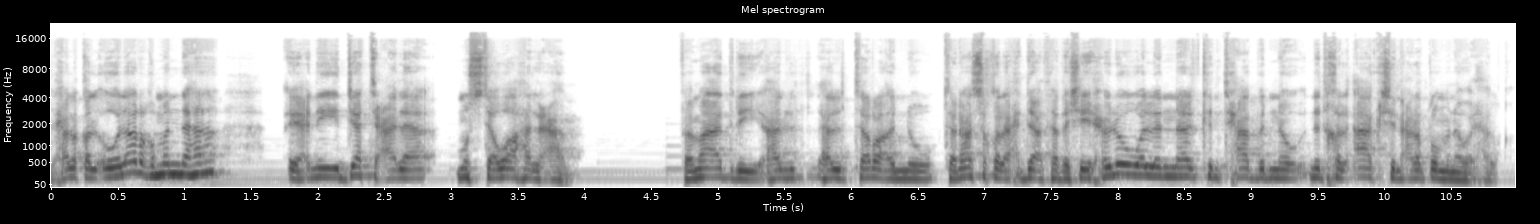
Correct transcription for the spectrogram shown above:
الحلقة الأولى رغم إنها يعني جت على مستواها العام. فما أدري هل هل ترى أنه تناسق الأحداث هذا شيء حلو ولا انك كنت حاب أنه ندخل اكشن على طول من أول حلقة؟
